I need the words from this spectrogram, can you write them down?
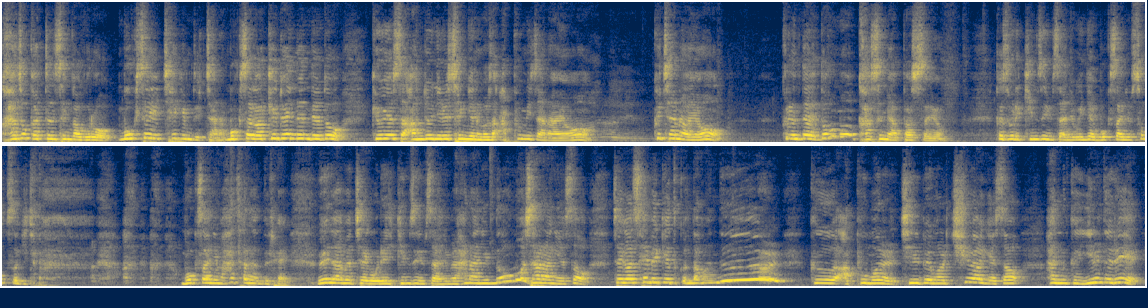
가족 같은 생각으로 목사의 책임도 있잖아. 목사가 기도했는데도 교회에서 안 좋은 일이 생기는 것은 아픔이잖아요. 그렇잖아요. 그런데 너무 가슴이 아팠어요. 그래서 우리 김수임 사님 이제 목사님 속썩이지 마. 목사님 하찮은들에 왜냐하면 제가 우리 김수임 사님을 하나님 너무 사랑해서 제가 새벽기도 끝나고 늘 그 아픔을 질병을 치유하기 위해서 한 그 일들이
